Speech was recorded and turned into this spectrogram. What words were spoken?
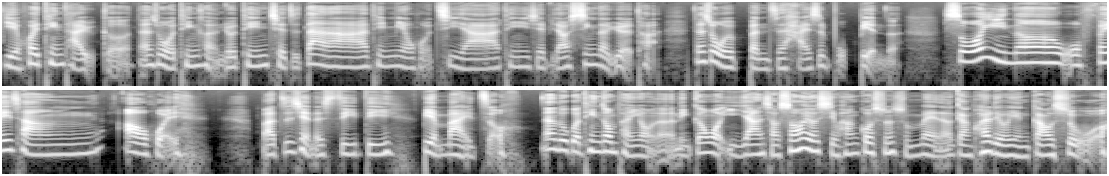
也会听台语歌，但是我听可能就听茄子蛋啊，听灭火器啊，听一些比较新的乐团。但是我的本质还是不变的，所以呢，我非常懊悔 把之前的 CD 变卖走。那如果听众朋友呢，你跟我一样，小时候有喜欢过孙淑妹呢，赶快留言告诉我。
